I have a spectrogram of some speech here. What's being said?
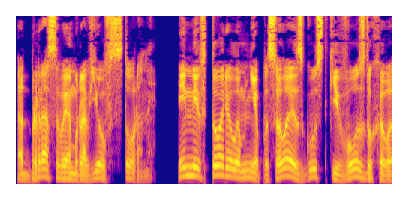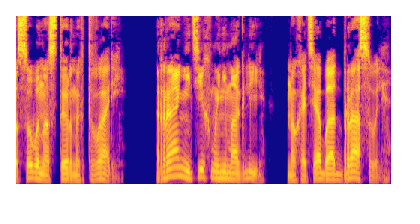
отбрасывая муравьев в стороны. Эмми вторила мне, посылая сгустки воздуха в особо настырных тварей. Ранить их мы не могли, но хотя бы отбрасывали.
